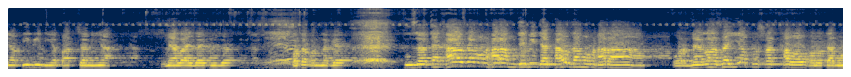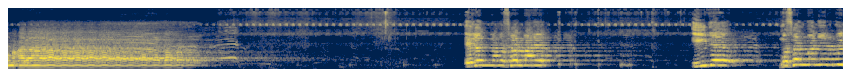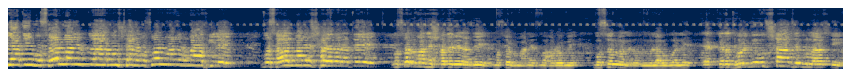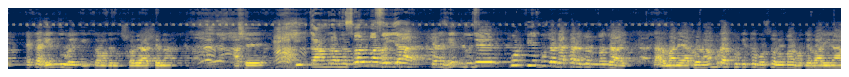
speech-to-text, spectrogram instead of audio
নিয়ে, বিবি নিয়ে, বাচ্চা নিয়ে মেলায় যায় পূজা। কথা কন্যাকে পূজা দেখাও যেমন হারাম, দেবী দেখাও যেমন হারাম, ওর মেলা যাইয়া প্রসাদ খাওয়াও হলো তেমন হারাম। এজন্য মুসলমানের ঈদে মুসলমানের বিলাদে মুসলমানের অনুষ্ঠান মুসলমানের মাহফিলে মুসলমানের মুসলমানের মুসলমানের মহরমে একটা ধর্মীয় যেগুলো আছে, একটা হিন্দু ভাই কিন্তু আমাদের উৎসবে আসে না। আসে। কিন্তু আমরা মুসলমান হিন্দুদের পূজা দেখার জন্য যাই, তার মানে এখন আমরা প্রকৃত মুসলমান হতে পারি না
